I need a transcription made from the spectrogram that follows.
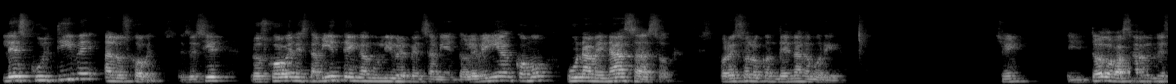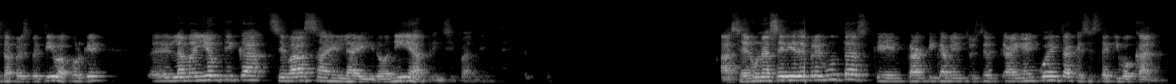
les cultive a los jóvenes. Es decir, los jóvenes también tengan un libre pensamiento. Le veían como una amenaza a Sócrates. Por eso lo condenan a morir. ¿Sí? Y todo basado en esta perspectiva, porque eh, la mayéutica se basa en la ironía principalmente. Hacer una serie de preguntas que prácticamente usted caiga en cuenta que se está equivocando,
